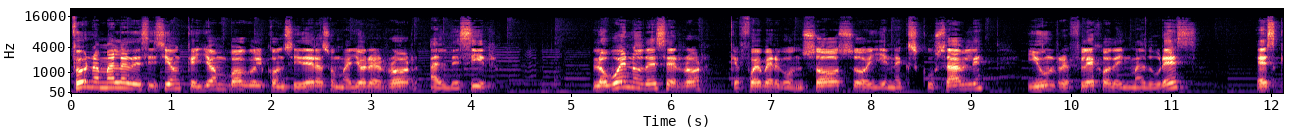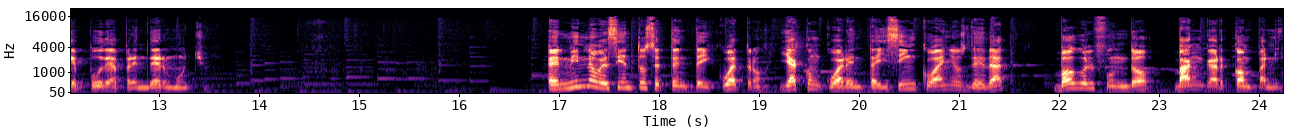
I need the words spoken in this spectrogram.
Fue una mala decisión que John Bogle considera su mayor error al decir, lo bueno de ese error que fue vergonzoso y inexcusable y un reflejo de inmadurez, es que pude aprender mucho. En 1974, ya con 45 años de edad, Bogle fundó Vanguard Company,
